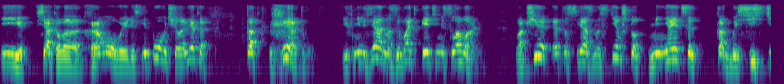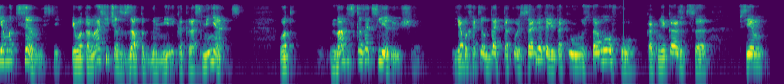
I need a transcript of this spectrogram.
и всякого хромого или слепого человека как жертву. Их нельзя называть этими словами. Вообще это связано с тем, что меняется как бы система ценностей. И вот она сейчас в западном мире как раз меняется. Вот надо сказать следующее. Я бы хотел дать такой совет или такую установку, как мне кажется, всем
